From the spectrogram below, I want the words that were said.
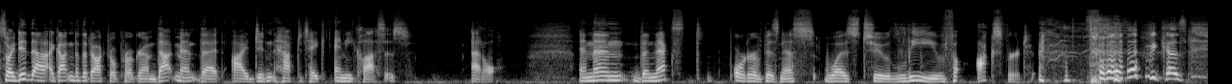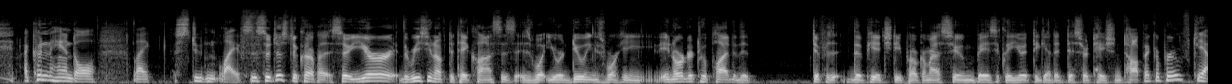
So I did that. I got into the doctoral program. That meant that I didn't have to take any classes at all. And then the next order of business was to leave Oxford because I couldn't handle like student life. So, so just to clarify, so you're the reason you have to take classes is what you're doing is working in order to apply to the the PhD program. I assume basically you had to get a dissertation topic approved. Yeah.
